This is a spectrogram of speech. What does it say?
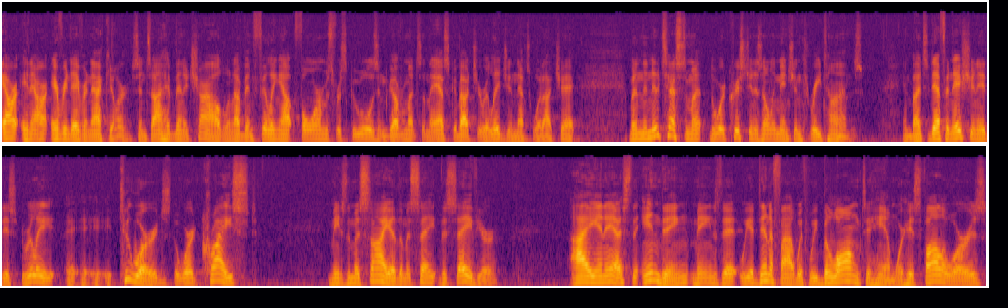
our, in our everyday vernacular. Since I have been a child, when I've been filling out forms for schools and governments and they ask about your religion, that's what I check. But in the New Testament, the word Christian is only mentioned three times. And by its definition, it is really uh, uh, uh two words. The word Christ means the Messiah, the, Messiah, the Savior. INS, the ending, means that we identify with, we belong to Him. We're His followers.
